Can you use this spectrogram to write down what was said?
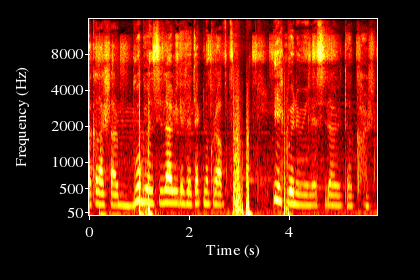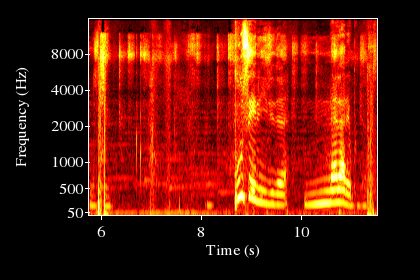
Arkadaşlar bugün sizler birlikte Technocraft'ın ilk bölümüyle sizler birlikte karşınızdayım. Bu seride neler yapacağız?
